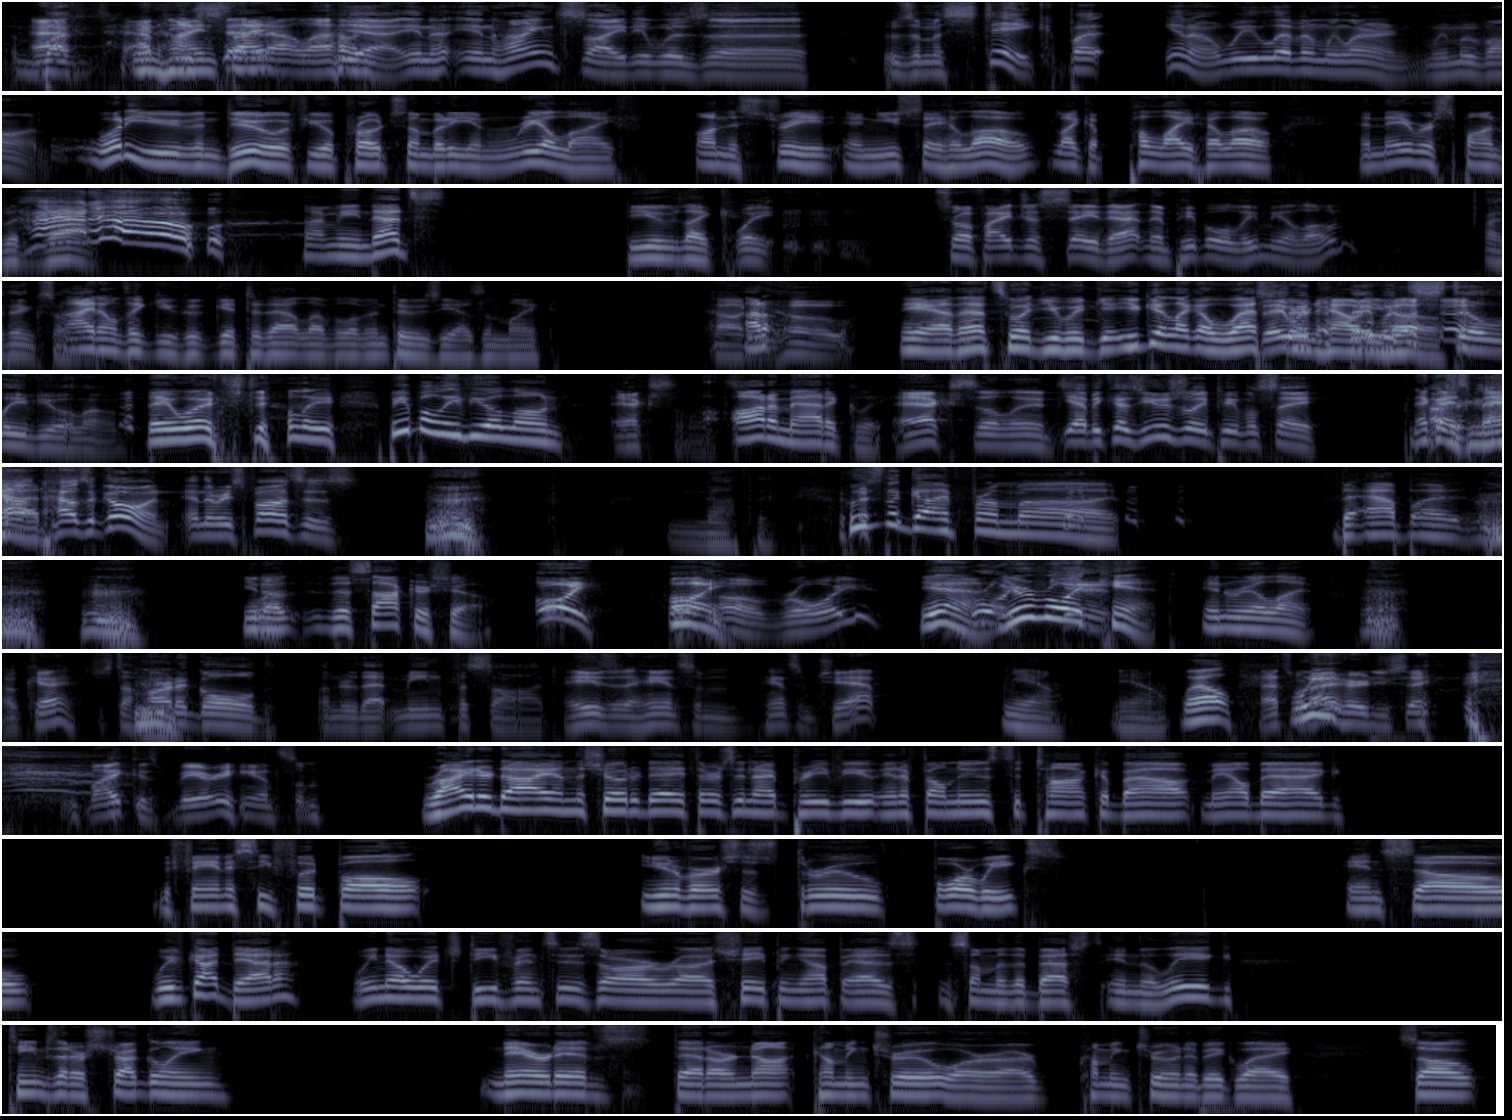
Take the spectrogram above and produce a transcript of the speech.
But Af- in you said hindsight- it out loud. yeah, in in hindsight it was uh it was a mistake, but you know, we live and we learn. We move on. What do you even do if you approach somebody in real life on the street and you say hello, like a polite hello, and they respond with that? Howdy ho. I mean, that's. Do you like? Wait. So if I just say that, then people will leave me alone? I think so. I don't think you could get to that level of enthusiasm, Mike. Howdy ho. Yeah, that's what you would get. You get like a they Western would, howdy they would ho. still leave you alone. they would still leave. People leave you alone Excellent. automatically. Excellent. Yeah, because usually people say That "How's guy's it- mad. how- how's it going? And the response is nothing. Who's the guy from uh, the app? Uh, you know, the soccer show. Oi. Oi. Oh, Roy? yeah, Roy you're Roy Kent. Kent in real life. Okay. Just a heart of gold under that mean facade. He's a handsome, handsome chap. Yeah, yeah. Well, That's what we, I heard you say. Mike is very handsome. Ride or die on the show today. Thursday night preview, NFL news to talk about, mailbag. The fantasy football universe is through four weeks. And so we've got data. We know which defenses are uh, shaping up as some of the best in the league. Teams that are struggling, narratives that are not coming true or are coming true in a big way. So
